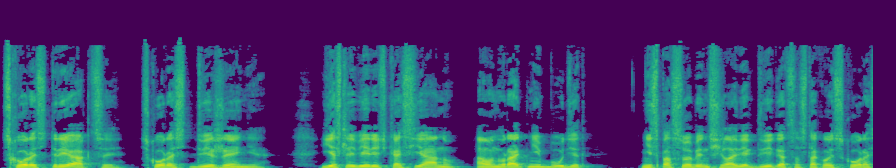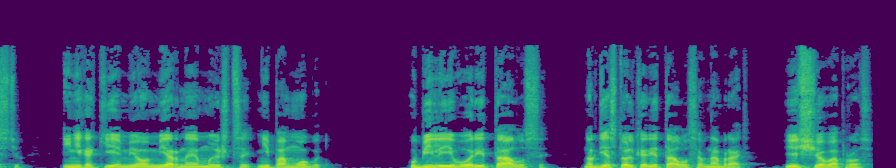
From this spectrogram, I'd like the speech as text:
Скорость реакции, скорость движения. Если верить Касьяну, а он врать не будет, не способен человек двигаться с такой скоростью, и никакие миомерные мышцы не помогут. Убили его риталусы, но где столько риталусов набрать? Еще вопрос.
